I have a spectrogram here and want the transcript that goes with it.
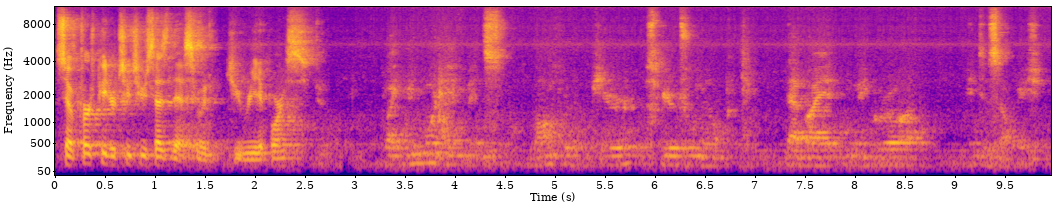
so 1 Peter 2 2 says this. Would you read it for us? Like newborn infants, long for the pure spiritual milk, that by it you may grow up into salvation.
